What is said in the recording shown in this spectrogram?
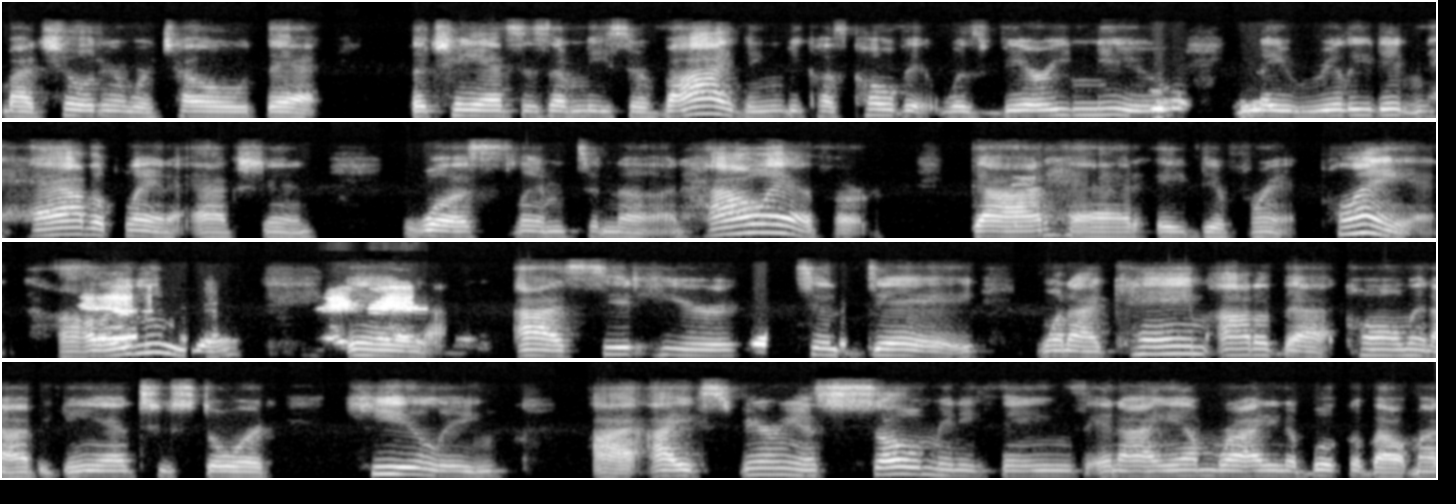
my children were told that the chances of me surviving because COVID was very new and they really didn't have a plan of action was slim to none. However, God had a different plan. Hallelujah. And I sit here today when I came out of that coma and I began to start healing. I, I experienced so many things, and I am writing a book about my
